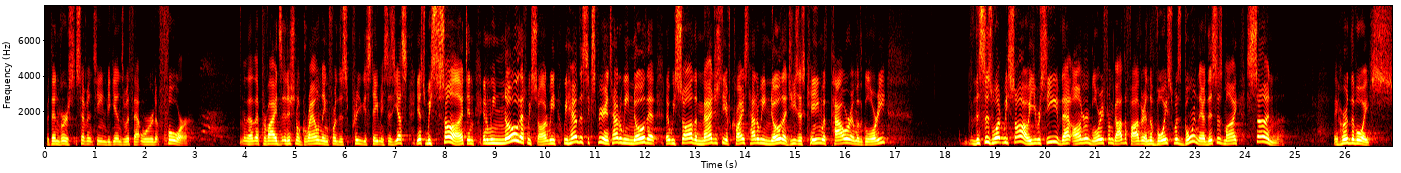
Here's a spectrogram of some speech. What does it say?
But then verse 17 begins with that word for that provides additional grounding for this previous statement. He says, Yes, yes, we saw it, and, and we know that we saw it. We, we had this experience. How do we know that, that we saw the majesty of Christ? How do we know that Jesus came with power and with glory? This is what we saw. He received that honor and glory from God the Father, and the voice was borne there. This is my Son. They heard the voice,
